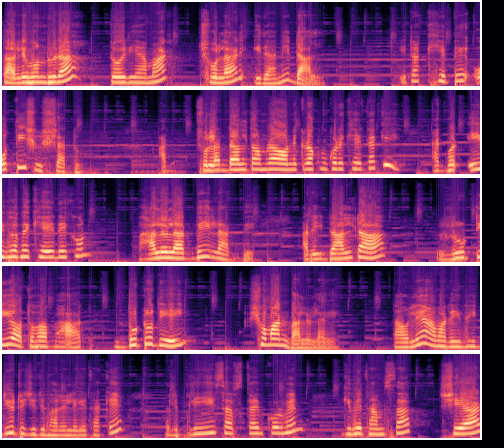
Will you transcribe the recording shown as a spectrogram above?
তাহলে বন্ধুরা, তৈরি আমার ছোলার ইরানি ডাল। এটা খেতে অতি সুস্বাদু। আর ছোলার ডাল তো আমরা অনেক রকম করে খেয়ে থাকি। একবার এইভাবে খেয়ে দেখুন। ভালো লাগবেই লাগবে। আর এই ডালটা রুটি অথবা ভাত দুটো দিয়েই সমান ভালো লাগে। তাহলে আমার এই ভিডিওটি যদি ভালো লেগে থাকে, তাহলে প্লিজ সাবস্ক্রাইব করবেন গিভে থামস আপ শেয়ার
